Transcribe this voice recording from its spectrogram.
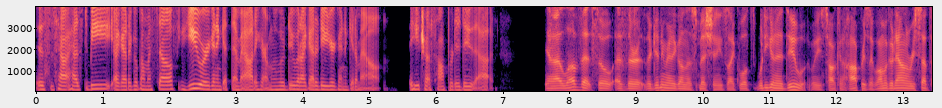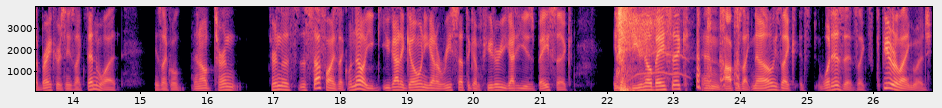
this is how it has to be. I gotta go by myself. You are gonna get them out of here. I'm gonna go do what I gotta do. You're gonna get them out. But he trusts Hopper to do that. Yeah, I love that. So as they're they're getting ready to go on this mission, he's like, "Well, what are you gonna do?" When he's talking to Hopper, he's like, "Well, I'm gonna go down and reset the breakers." And he's like, "Then what?" He's like, "Well, then I'll turn turn the the stuff on." He's like, "Well, no, you you got to go and you got to reset the computer. You got to use BASIC." He's like, "Do you know BASIC?" And Hopper's like, "No." He's like, "It's what is it?" It's like it's computer language.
